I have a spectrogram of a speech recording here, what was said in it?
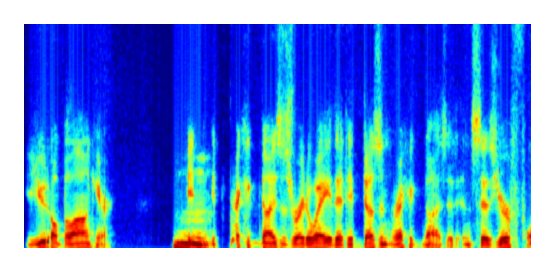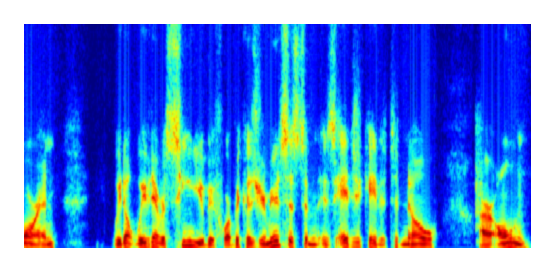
You don't belong here. Mm. It, hmm. it recognizes right away that it doesn't recognize it and says, You're foreign we don't we've never seen you before because your immune system is educated to know our own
